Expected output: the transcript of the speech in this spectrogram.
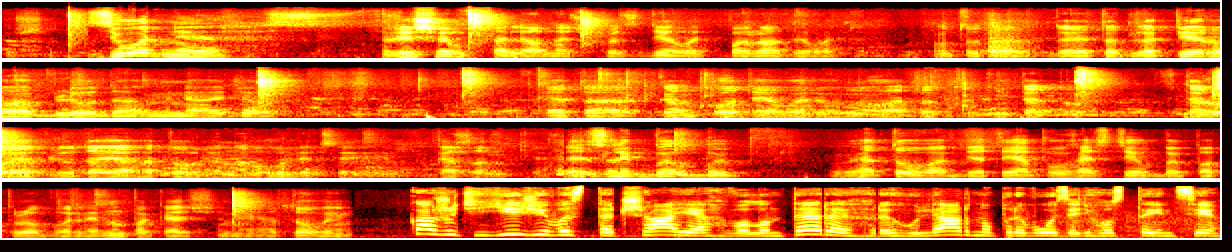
кушать. Сегодня с- решил соляночку сделать, порадовать. Вот это, это для первого блюда у меня идет. Это компот я варю, ну а тут кипяток. Второе блюдо я готовлю на улице в казанке. Если был бы готов обед, я бы угостил бы, попробовали. Ну пока еще не готовый. Кажуть, їжі вистачає. Волонтери регулярно привозять гостинці.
